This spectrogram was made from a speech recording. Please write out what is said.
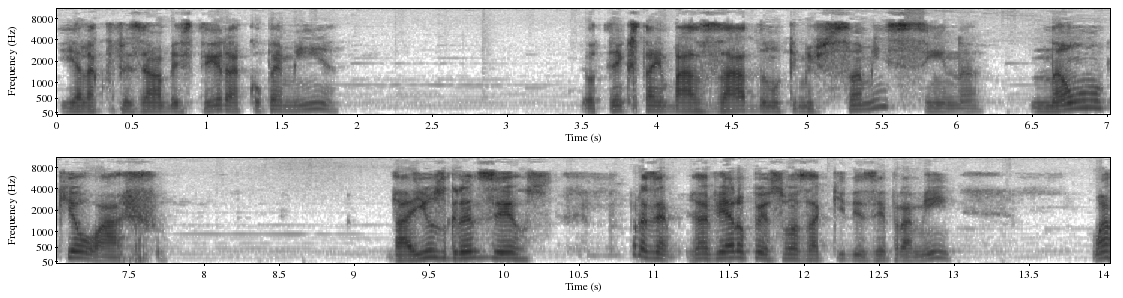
e ela fizer uma besteira, a culpa é minha. Eu tenho que estar embasado no que me Sam ensina, não no que eu acho. Daí os grandes erros. Por exemplo, já vieram pessoas aqui dizer para mim, uma,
